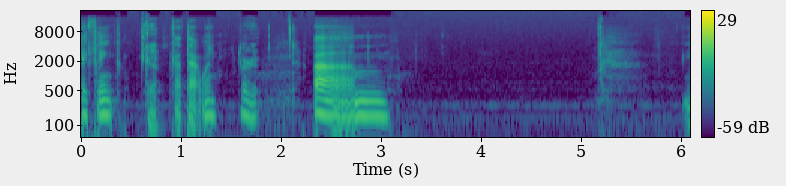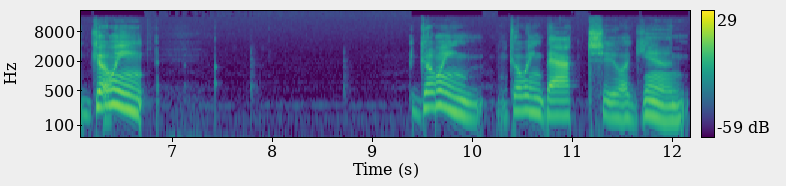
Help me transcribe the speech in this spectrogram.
I think Okay. got that one. All right. Um, going going going back to again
